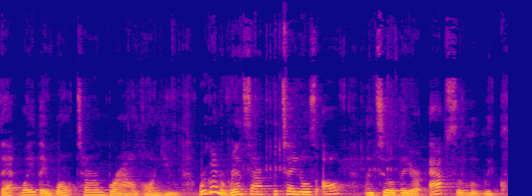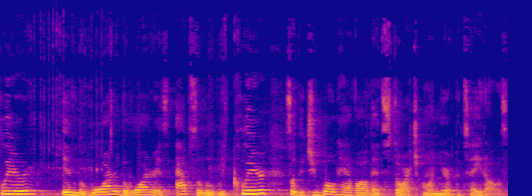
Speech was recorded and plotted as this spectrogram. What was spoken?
That way they won't turn brown on you. We're going to rinse our potatoes off until they are absolutely clear in the water. The water is absolutely clear so that you won't have all that starch on your potatoes.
